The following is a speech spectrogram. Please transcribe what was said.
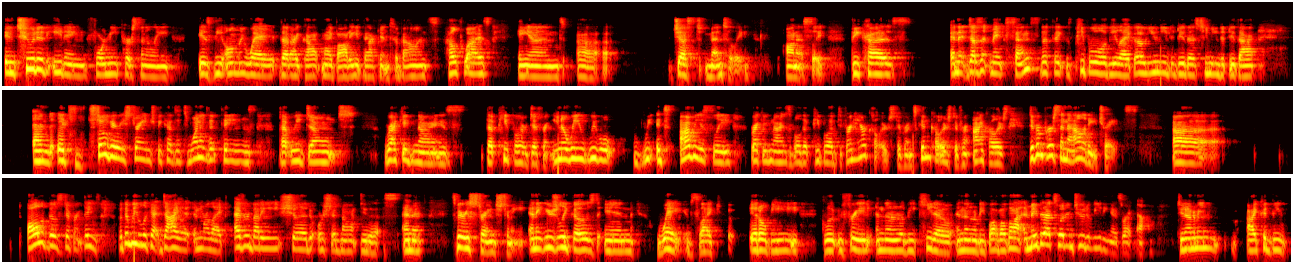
intuitive eating for me personally is the only way that I got my body back into balance health wise and uh, just mentally, honestly. Because, and it doesn't make sense that people will be like, oh, you need to do this, you need to do that. And it's so very strange because it's one of the things that we don't recognize that people are different. You know, we we will we it's obviously recognizable that people have different hair colors, different skin colors, different eye colors, different personality traits. Uh, all of those different things. But then we look at diet and we're like, everybody should or should not do this. And it, it's very strange to me. And it usually goes in waves. Like it'll be gluten free and then it'll be keto and then it'll be blah, blah, blah. And maybe that's what intuitive eating is right now. Do you know what I mean? I could be,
